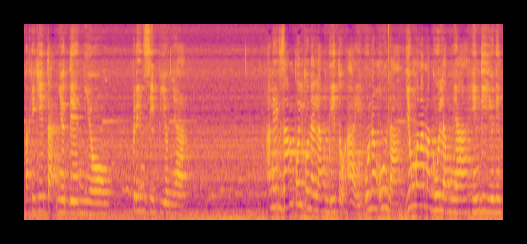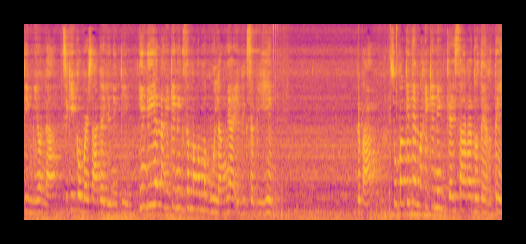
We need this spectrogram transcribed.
Nakikita niyo din yung prinsipyo niya. Example ko na lang dito ay, unang-una, yung mga magulang niya, hindi unity yun ha. Si Kiko Barsaga unity. Hindi yan nakikinig sa mga magulang niya, ibig sabihin. ba? So bakit yan makikinig kay Sara Duterte?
